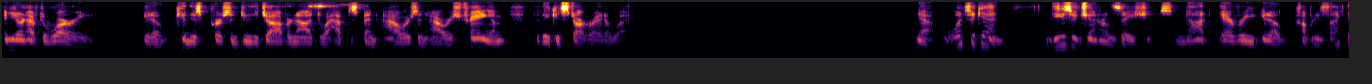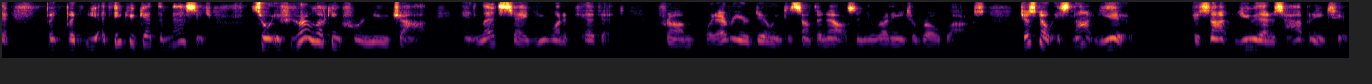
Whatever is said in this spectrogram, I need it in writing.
And you don't have to worry you know, can this person do the job or not? Do I have to spend hours and hours training them? But they can start right away. Now, once again, these are generalizations. Not every, you know, company's like that. But but I think you get the message. So if you're looking for a new job, and let's say you want to pivot from whatever you're doing to something else, and you're running into roadblocks, just know it's not you. It's not you that is happening to.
